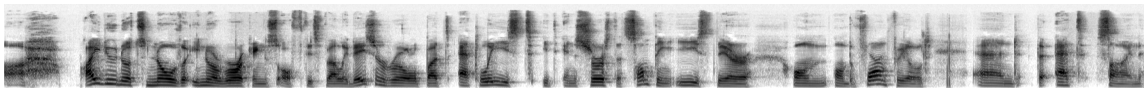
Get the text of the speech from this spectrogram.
uh, I do not know the inner workings of this validation rule, but at least it ensures that something is there on, on the form field and the at sign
